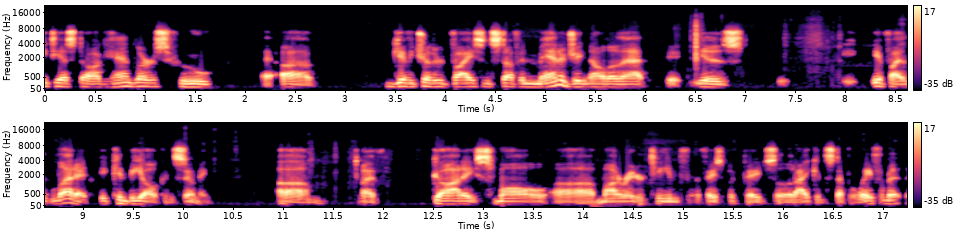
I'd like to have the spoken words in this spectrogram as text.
PTS dog handlers who uh, give each other advice and stuff. And managing all of that is, if I let it, it can be all consuming. Um, I've got a small uh, moderator team for the Facebook page so that I can step away from it,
